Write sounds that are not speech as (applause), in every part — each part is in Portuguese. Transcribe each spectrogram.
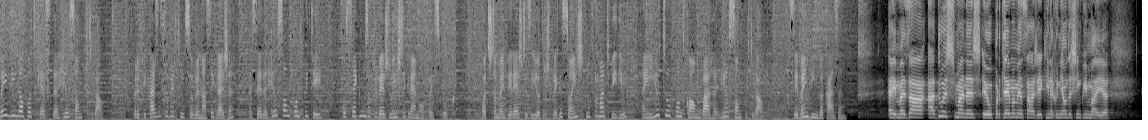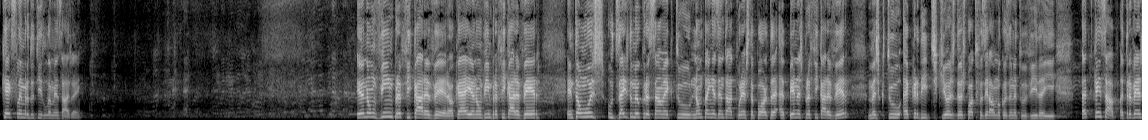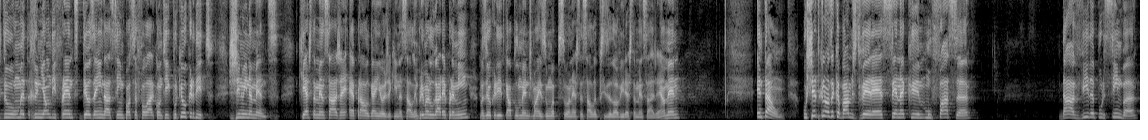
Bem-vindo ao podcast da Hillsong Portugal. Para ficares a saber tudo sobre a nossa igreja, acede a hillsong.pt ou segue-nos através do Instagram ou Facebook. Podes também ver estas e outras pregações no formato vídeo em youtube.com.br hillsongportugal. Seja bem-vindo a casa. Ei, mas há, há duas semanas eu partilhei uma mensagem aqui na reunião das 5 e meia. Quem é que se lembra do título da mensagem? Eu não vim para ficar a ver, ok? Eu não vim para ficar a ver. Então hoje o desejo do meu coração é que tu não tenhas entrado por esta porta apenas para ficar a ver, mas que tu acredites que hoje Deus pode fazer alguma coisa na tua vida e quem sabe, através de uma reunião diferente, Deus ainda assim possa falar contigo, porque eu acredito genuinamente que esta mensagem é para alguém hoje aqui na sala. Em primeiro lugar é para mim, mas eu acredito que há pelo menos mais uma pessoa nesta sala que precisa de ouvir esta mensagem. Amém? Então, o certo que nós acabamos de ver é a cena que Mufasa dá a vida por Simba,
